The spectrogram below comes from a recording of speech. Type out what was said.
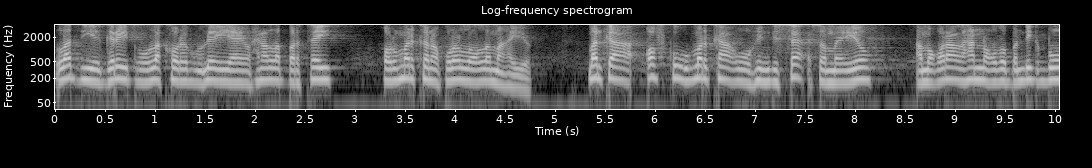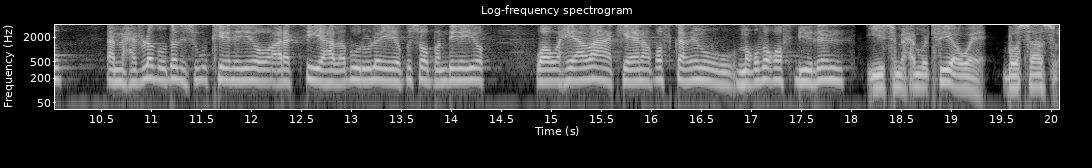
lad iyo garayd uu la koray buu leeyahay waxna la bartay horumarkana kula loolamahayo. Marka qofku marka uu hindisa sameeyo ama qoraal ha noqdo bandhig buug ama xafladuu dad isugu keenayo oo aragti iyo hal abuur ku soo bandhigayo waa waxyaabaha keena qofka inuu noqdo qof dhiiran. Yuusuf maxamuud v o e boosaaso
